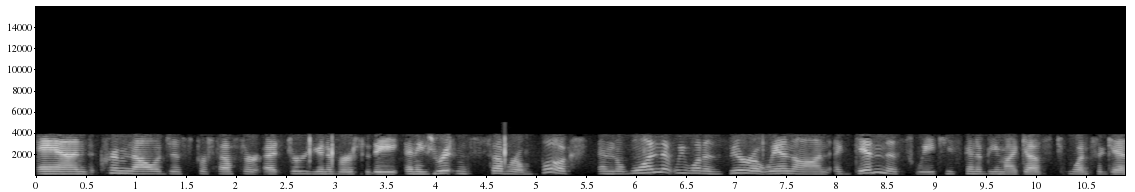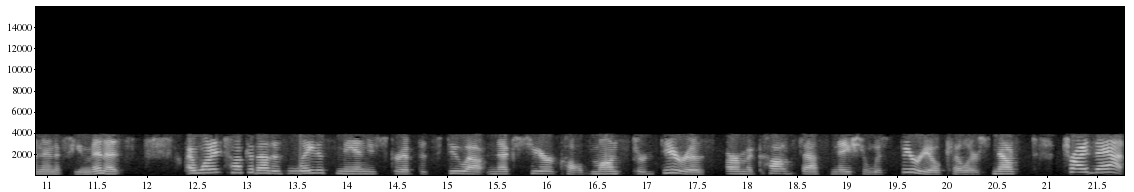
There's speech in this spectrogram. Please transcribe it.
and criminologist professor at Drew University, and he's written several books. And the one that we want to zero in on again this week, he's going to be my guest once again in a few minutes. I want to talk about his latest manuscript that's due out next year called Monster Dearest Our Macabre Fascination with Serial Killers. Now, try that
